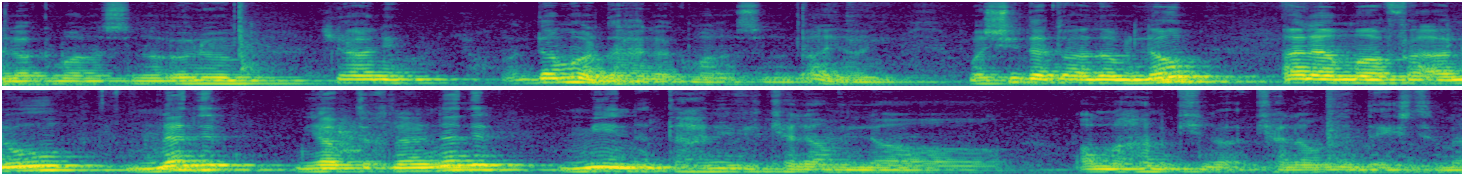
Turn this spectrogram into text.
helak manasına ölüm yani damar da helak manasına aynı. Ve şiddetu azabillahum ala ma fealuhu nedir? Yaptıkları nedir? Min tahrifi kelamillah. Allah'ın kela- kelamını değiştirme,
